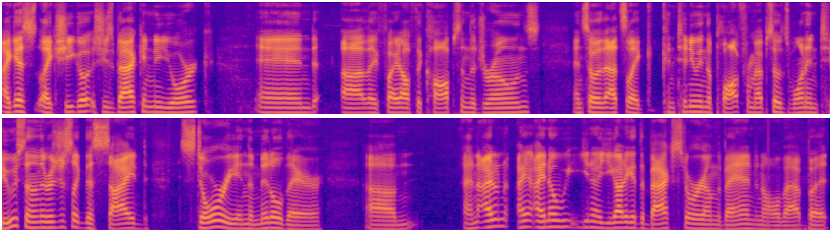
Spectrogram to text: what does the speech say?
I guess like she goes she's back in New York and uh, they fight off the cops and the drones. And so that's like continuing the plot from episodes one and two. So then there was just like this side story in the middle there. Um, and I don't, I, I know, we, you know, you got to get the backstory on the band and all that, but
